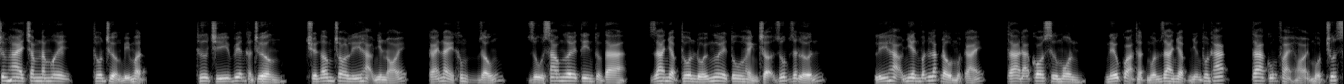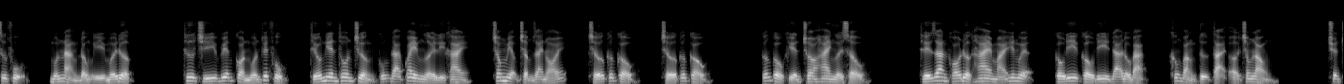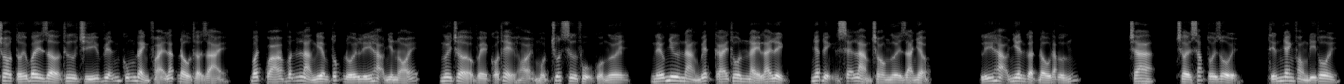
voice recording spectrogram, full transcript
chương hai trăm năm mươi, thôn trưởng bí mật. Thư trí viễn khẩn trương, truyền âm cho lý hạo nhiên nói, cái này không giống, dù sao ngươi tin tưởng ta, gia nhập thôn đối ngươi tu hành trợ giúp rất lớn. Lý hạo nhiên vẫn lắc đầu một cái, ta đã có sư môn, nếu quả thật muốn gia nhập những thôn khác, ta cũng phải hỏi một chút sư phụ, muốn nàng đồng ý mới được. Thư trí viễn còn muốn thuyết phục, thiếu niên thôn trưởng cũng đã quay người ly khai, trong miệng chậm dai nói, chớ cưỡng cầu, chớ cưỡng cầu. Cưỡng cầu khiến cho hai người sầu. Thế gian khó được hai mái hiên nguyện, cầu đi cầu đi đã đồ bạc, không bằng tự tại ở trong lòng chuyện cho tới bây giờ thư trí viễn cũng đành phải lắc đầu thở dài, bất quá vẫn là nghiêm túc đối lý hạo nhiên nói, ngươi trở về có thể hỏi một chút sư phụ của ngươi, nếu như nàng biết cái thôn này lai lịch, nhất định sẽ làm cho ngươi gia nhập. Lý hạo nhiên gật đầu đáp ứng. Cha, trời sắp tối rồi, tiến nhanh phòng đi thôi.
